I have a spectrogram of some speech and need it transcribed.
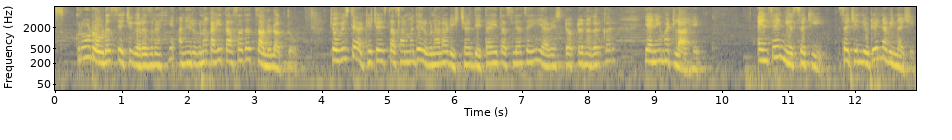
स्क्रू रोडस याची गरज नाही आणि रुग्ण काही तासातच चालू लागतो. चोवीस ते अठ्ठेचाळीस तासांमध्ये रुग्णाला डिस्चार्ज देता येत असल्याचंही यावेळी डॉक्टर नगरकर यांनी म्हटलं आहे. एन सी एन न्यूजसाठी सचिन दिवटे नवीन नाशिक.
